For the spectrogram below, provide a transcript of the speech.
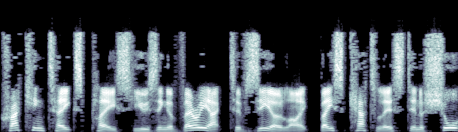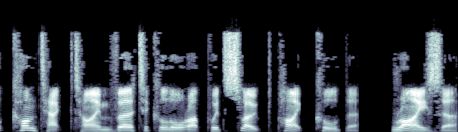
cracking takes place using a very active zeolite-based catalyst in a short contact time vertical or upward sloped pipe called the riser.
